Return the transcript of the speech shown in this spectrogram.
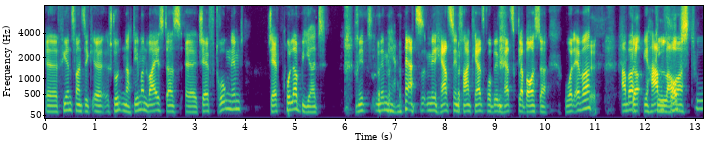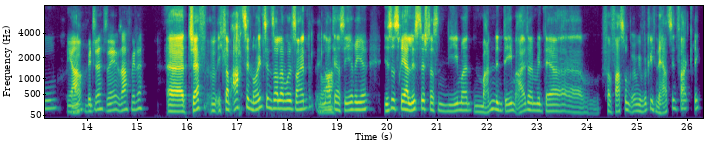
äh, 24 äh, Stunden, nachdem man weiß, dass äh, Jeff Drogen nimmt. Jeff kollabiert mit einem Herz, mit Herzinfarkt, Herzproblem, Herzklabauster, whatever. Aber Gla- wir haben Glaubst du? vor, ja, bitte, sag bitte. Äh, Jeff, ich glaube 18, 19 soll er wohl sein, Ja. laut der Serie. Ist es realistisch, dass jemand, ein Mann in dem Alter mit der äh, Verfassung irgendwie wirklich einen Herzinfarkt kriegt?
